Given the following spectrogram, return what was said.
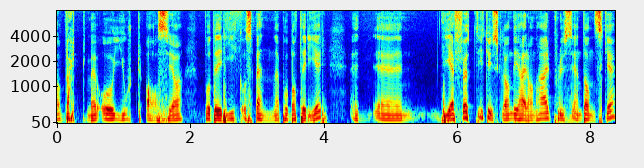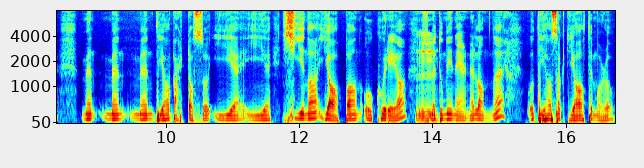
Har vært med og gjort Asia både rik og spennende på batterier. De er født i Tyskland, de herrene her, pluss en danske. Men, men, men de har vært altså i, i Kina, Japan og Korea, som Mm. er dominerende landene. Og de har sagt ja til Morrow.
